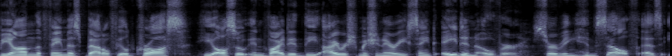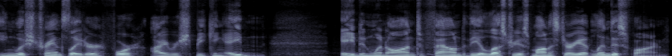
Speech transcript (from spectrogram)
Beyond the famous battlefield cross, he also invited the Irish missionary St. Aidan over, serving himself as English translator for Irish speaking Aidan. Aidan went on to found the illustrious monastery at Lindisfarne,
